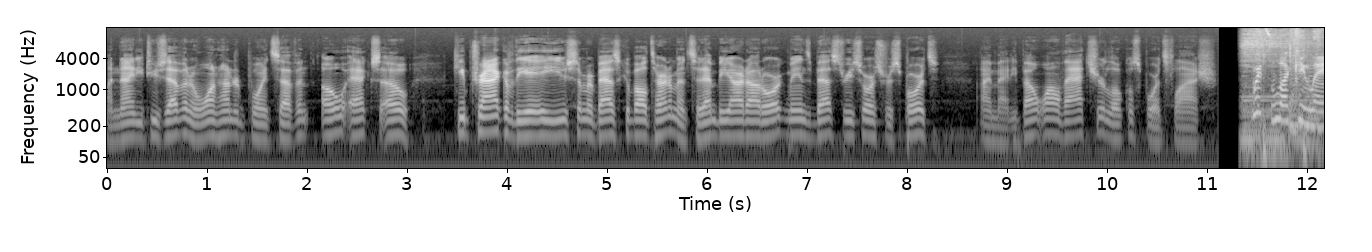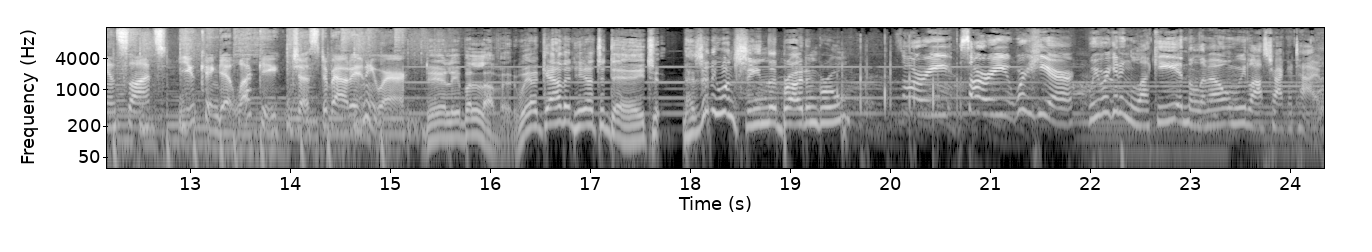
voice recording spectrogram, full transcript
on 92.7 and 100.7 OXO. Keep track of the AAU Summer Basketball Tournaments at MBR.org, Maine's best resource for sports. I'm Matty Boutwell. That's your local sports flash. With Lucky Land slots, you can get lucky just about anywhere. Dearly beloved, we are gathered here today to. Has anyone seen the bride and groom? Sorry, sorry, we're here. We were getting lucky in the limo and we lost track of time.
